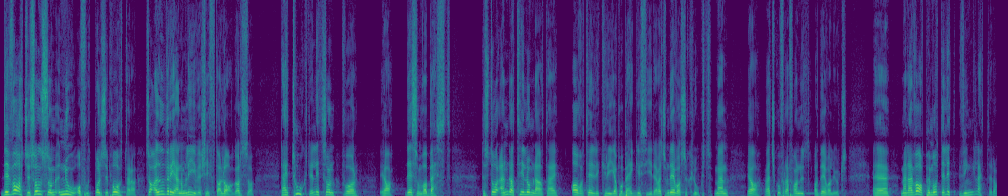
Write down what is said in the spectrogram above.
Det var ikke sånn som nå og fotballsupportere som aldri gjennom livet skifta lag. altså. De tok det litt sånn for ja, det som var best. Det står enda til om det at de av og til kriger på begge sider. Jeg vet ikke om det var så klokt, men ja, jeg vet ikke hvorfor de fant ut at det var lurt. Eh, men de var på en måte litt vinglete. da.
